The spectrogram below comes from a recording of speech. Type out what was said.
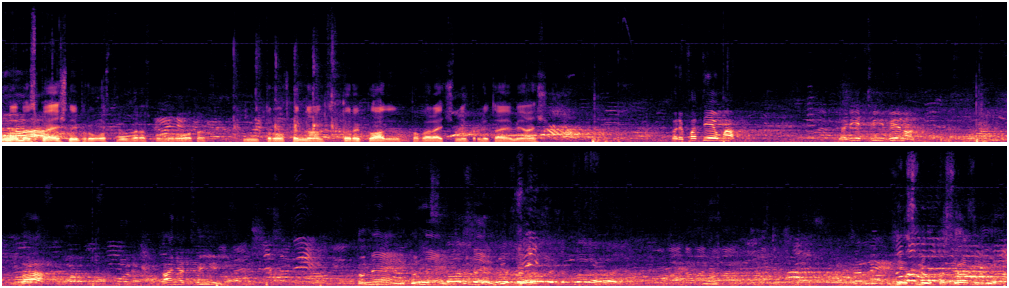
Небезпечний простріл зараз по воротах. Ну, Трохи над перекладом поперечення прилітає м'яч. Перехватив, мап. Давид, твій винос. Да. Таня, твій. До неї, до неї, до неї. Є Люха, сразу Люха.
